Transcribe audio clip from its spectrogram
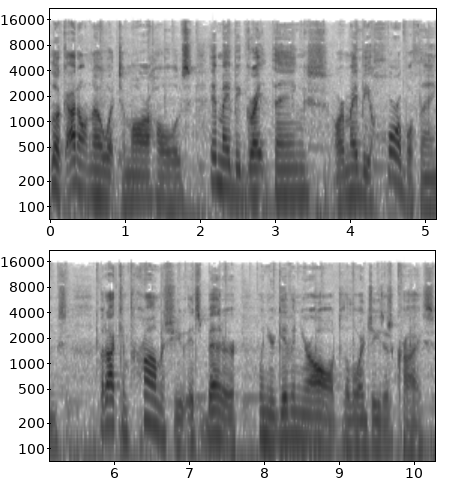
Look, I don't know what tomorrow holds. It may be great things or it may be horrible things, but I can promise you it's better when you're giving your all to the Lord Jesus Christ.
